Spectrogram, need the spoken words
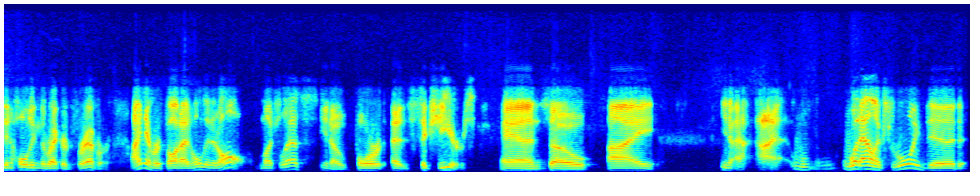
than holding the record forever. I never thought I'd hold it at all much less, you know, for uh, six years. And so I, you know, I, what Alex Roy did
